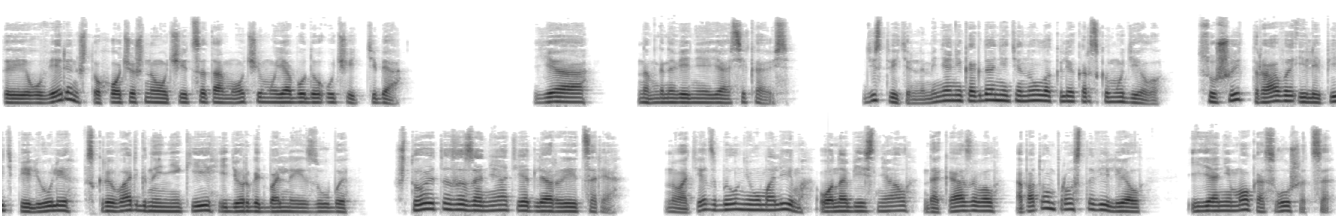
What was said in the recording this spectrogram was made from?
Ты уверен, что хочешь научиться тому, чему я буду учить тебя? Я... На мгновение я осекаюсь. Действительно, меня никогда не тянуло к лекарскому делу. Сушить травы или пить пилюли, вскрывать гнойники и дергать больные зубы. Что это за занятие для рыцаря? Но отец был неумолим, он объяснял, доказывал, а потом просто велел, и я не мог ослушаться,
